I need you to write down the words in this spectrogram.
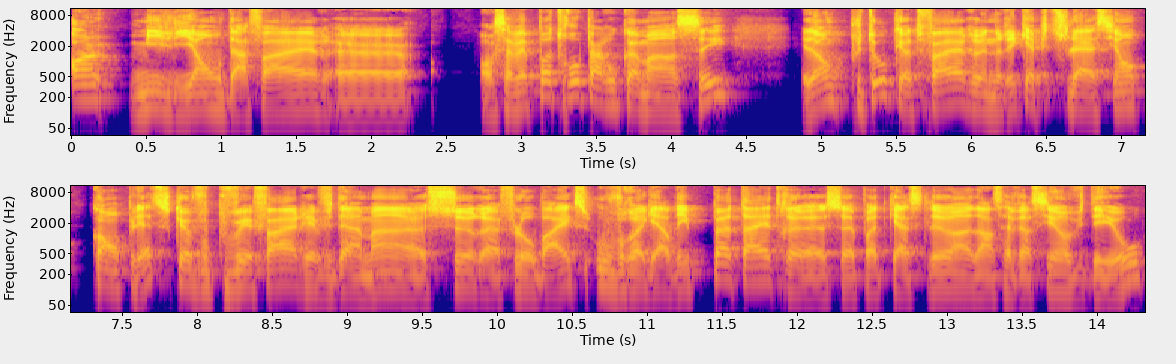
un million d'affaires. on savait pas trop par où commencer. Et donc, plutôt que de faire une récapitulation complète, ce que vous pouvez faire évidemment euh, sur euh, Flowbikes, ou vous regardez peut-être euh, ce podcast-là dans sa version vidéo,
